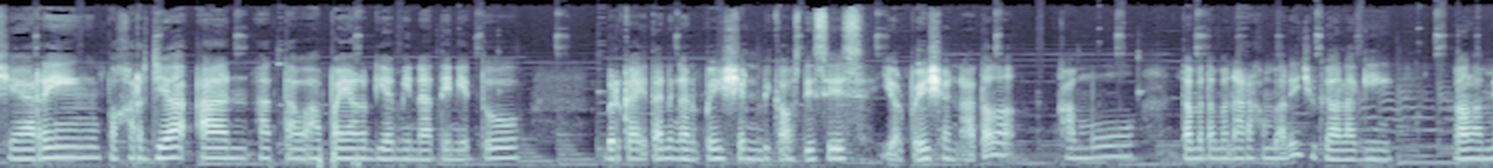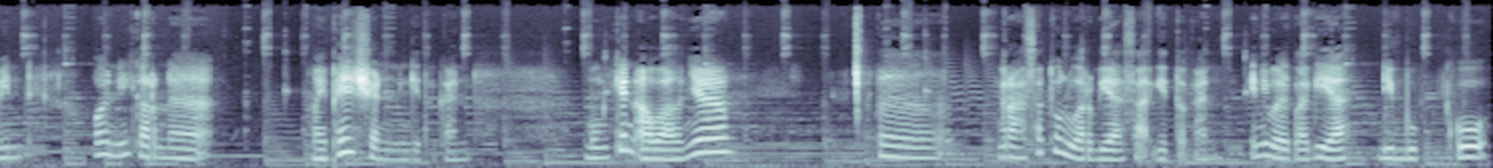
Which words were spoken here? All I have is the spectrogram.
sharing pekerjaan atau apa yang dia minatin itu berkaitan dengan passion because this is your passion. Atau kamu teman-teman arah kembali juga lagi ngalamin oh ini karena my passion gitu kan. Mungkin awalnya eh, ngerasa tuh luar biasa gitu kan. Ini balik lagi ya di buku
